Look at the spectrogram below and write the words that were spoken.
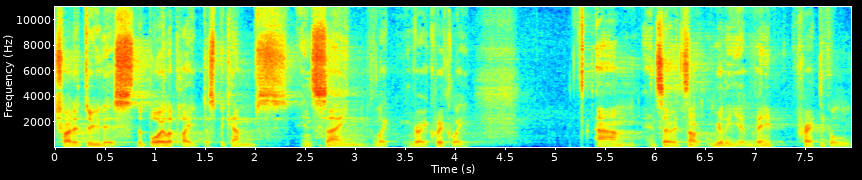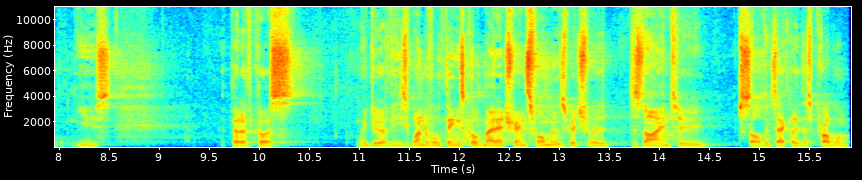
try to do this, the boilerplate just becomes insane, like very quickly. Um, and so it's not really of any practical use. But of course, we do have these wonderful things called Monad transformers, which were designed to solve exactly this problem.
